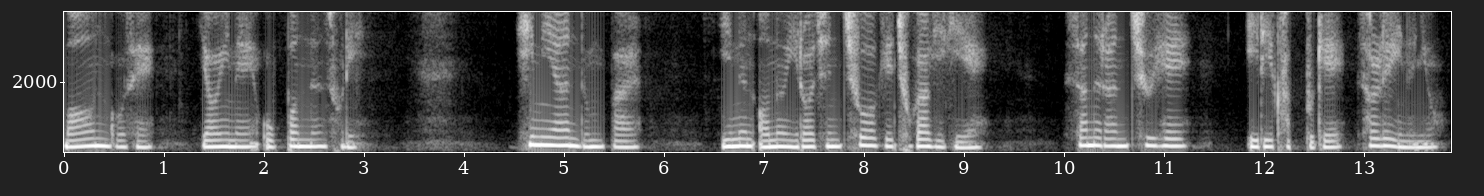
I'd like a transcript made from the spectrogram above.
먼 곳에 여인의 옷 벗는 소리 희미한 눈발 이는 어느 이뤄진 추억의 조각이기에 싸늘한 추해 이리 가쁘게 설레이느뇨.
